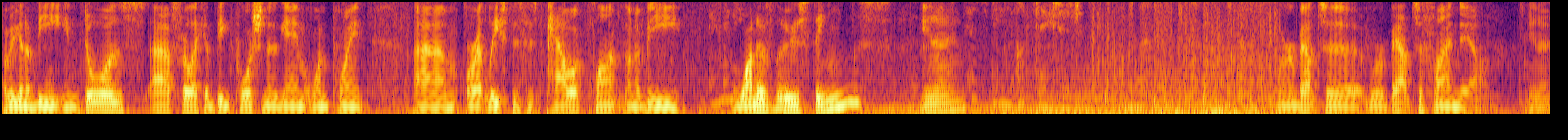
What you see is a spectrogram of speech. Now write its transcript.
Are we going to be indoors uh, for like a big portion of the game at one point, um, or at least is this power plant going to be one of those things? You know, Has been updated. About to we're about to find out. You know,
